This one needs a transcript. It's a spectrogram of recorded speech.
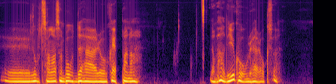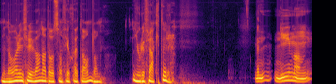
eh, lotsarna som bodde här och skepparna. De hade ju kor här också. Men då var det fruarna då som fick sköta om dem. Gjorde frakter. Men Nyman,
